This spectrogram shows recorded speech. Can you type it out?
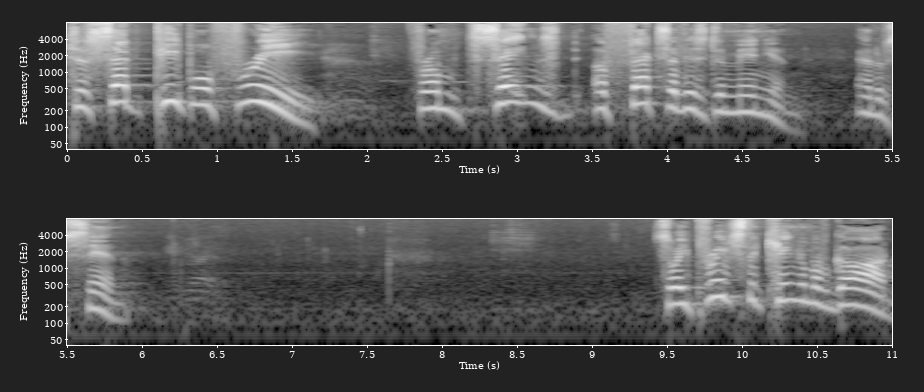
to set people free from Satan's effects of his dominion and of sin. So he preached the kingdom of God.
